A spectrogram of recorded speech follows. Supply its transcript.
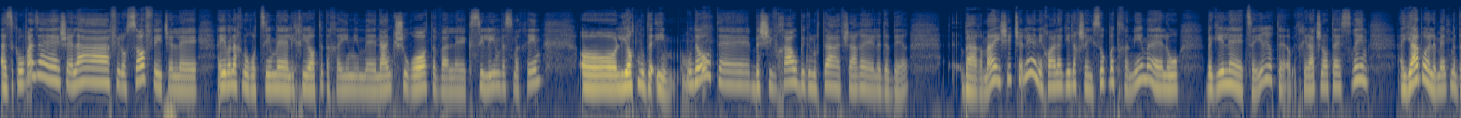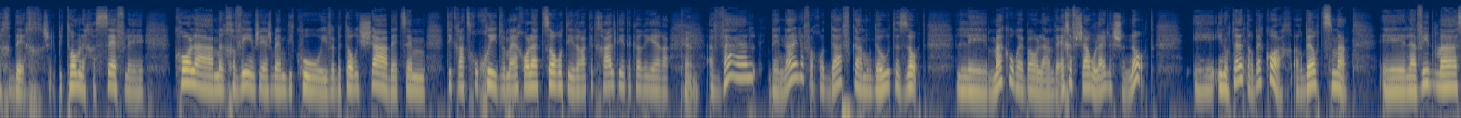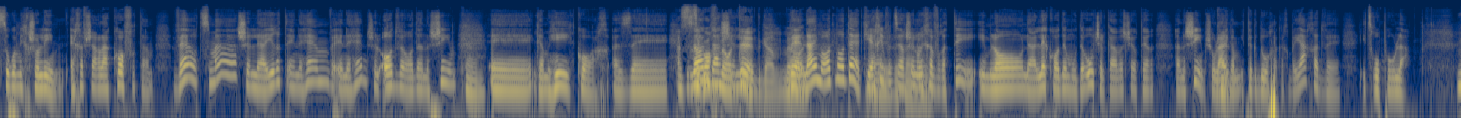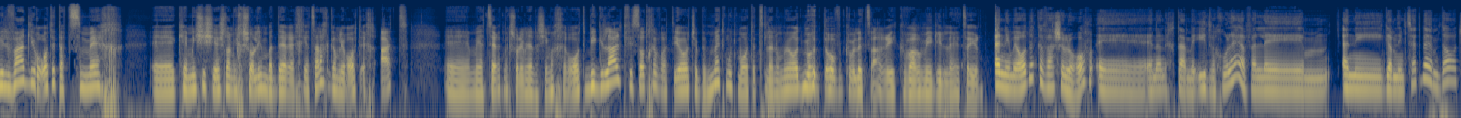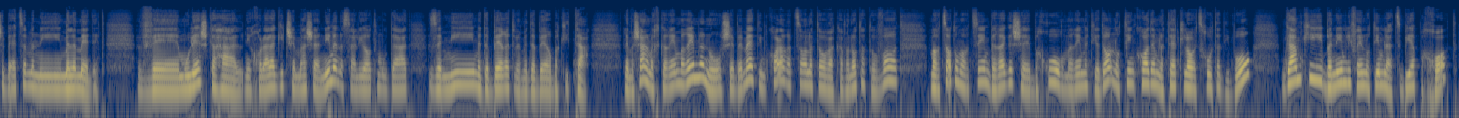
אז כמובן זו שאלה פילוסופית של אה, האם אנחנו רוצים לחיות את החיים עם עיניים קשורות, אבל כסילים ושמחים, או להיות מודעים. מודעות, בשבחה ובגנותה אפשר לדבר. ברמה האישית שלי, אני יכולה להגיד לך שהעיסוק בתכנים האלו בגיל אה, צעיר יותר, בתחילת שנות ה-20, היה בו אלמנט מדכדך, של פתאום להיחשף לכל המרחבים שיש בהם דיכוי, ובתור אישה בעצם תקרת זכוכית, ומה יכול לעצור אותי, ורק התחלתי את הקריירה. כן. אבל בעיניי לפחות דווקא המודעות הזאת למה קורה בעולם ואיך אפשר אולי לשנות, אה, היא נותנת הרבה כוח, הרבה עוצמה. אה, להבין מה סוג המכשולים, איך אפשר לעקוף אותם, והעוצמה של להאיר את עיניהם ועיניהן של עוד ועוד אנשים, כן. אה, גם היא כוח. אז, אה, אז זו זה כוח מעודד שלי. גם, מאוד. בעיניי מאוד מעודד, כי איך ייווצר שינוי. חברתי אם לא נעלה קודם מודעות של כמה שיותר אנשים, שאולי כן. גם יתאגדו אחר כך ביחד וייצרו פעולה. מלבד לראות את עצמך אה, כמישהי שיש לה מכשולים בדרך, יצא לך גם לראות איך את מייצרת מכשולים לנשים אחרות, בגלל תפיסות חברתיות שבאמת מוטמעות אצלנו מאוד מאוד טוב, לצערי, כבר מגיל אה, צעיר. אני מאוד מקווה שלא, אה, אין הנחתה מעיד וכולי, אבל אה, אני גם נמצאת בעמדות שבעצם אני מלמדת. ומולי יש קהל, אני יכולה להגיד שמה שאני מנסה להיות מודעת זה מי מדברת ומדבר בכיתה. למשל, מחקרים מראים לנו שבאמת, עם כל הרצון הטוב והכוונות הטובות, מרצות ומרצים, ברגע שבחור מרים את ידו, נוטים קודם לתת לו את זכות הדיבור, גם כי בנים לפעמים נוטים להצביע פחות.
